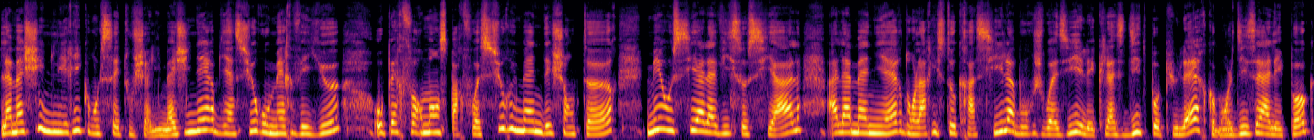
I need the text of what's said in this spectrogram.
La machine lyrique, on le sait, touche à l'imaginaire, bien sûr, au merveilleux, au performances parfois surhumaines des chanteurs, mais aussi à la vie sociale, à la manière dont l'aristocratie, la bourgeoisie et les classes dites populaires, comme on le disait à l'époque,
